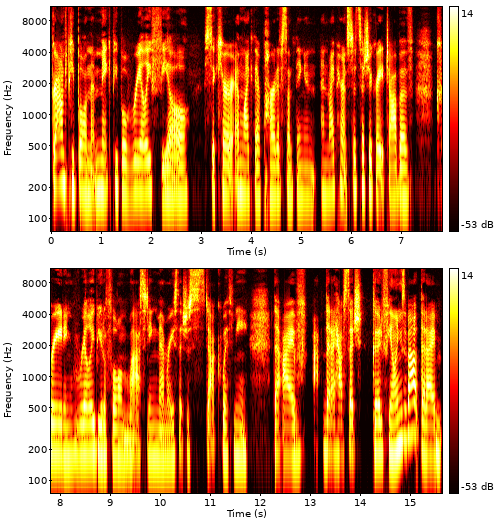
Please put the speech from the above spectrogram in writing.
ground people and that make people really feel secure and like they're part of something. And and my parents did such a great job of creating really beautiful and lasting memories that just stuck with me that I've that I have such good feelings about that I'm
